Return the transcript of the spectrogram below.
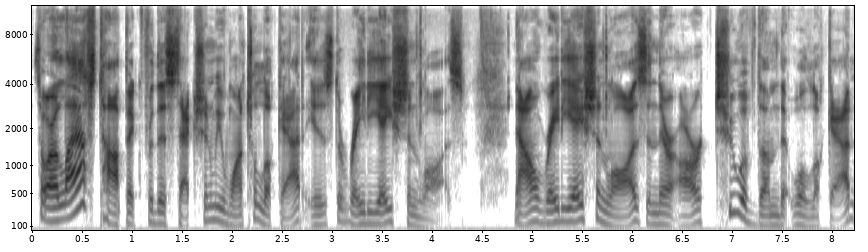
So our last topic for this section we want to look at is the radiation laws. Now radiation laws and there are two of them that we'll look at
